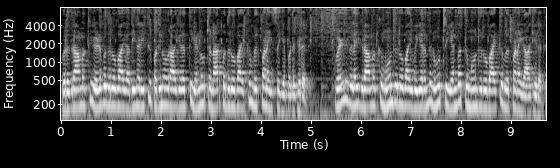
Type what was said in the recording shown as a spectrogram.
ஒரு கிராமுக்கு எழுபது ரூபாய் அதிகரித்து பதினோராயிரத்து எண்ணூற்று நாற்பது ரூபாய்க்கும் விற்பனை செய்யப்படுகிறது. வெள்ளி விலை கிராமுக்கு மூன்று ரூபாய் உயர்ந்து நூற்று எண்பத்து மூன்று ரூபாய்க்கு விற்பனையாகிறது.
